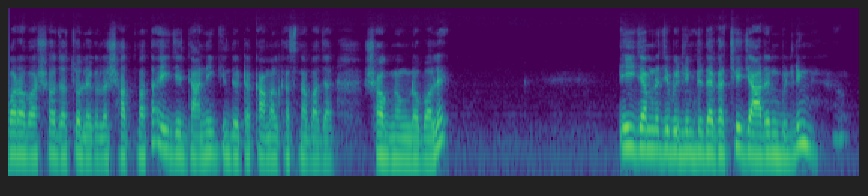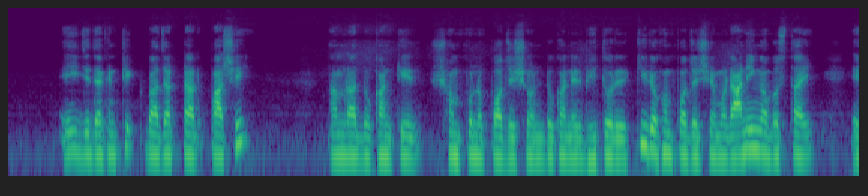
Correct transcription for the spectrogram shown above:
বরাবর সোজা চলে গেল সাতমাথা এই যে ডানি কিন্তু এটা কামাল কাসনা বাজার সংলগ্ন বলে। এই যে আমরা যে বিল্ডিংটা দেখাচ্ছি যে আরং বিল্ডিং, এই যে দেখেন ঠিক বাজারটার পাশেই আমরা দোকানটির সম্পূর্ণ পজিশন দোকানের ভিতরের কী রকম পজিশন এবং রানিং অবস্থায় এই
